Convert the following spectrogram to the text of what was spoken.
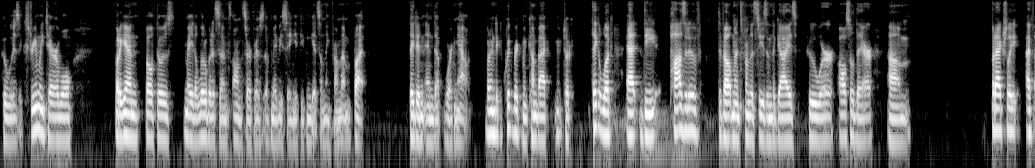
who was extremely terrible. But again, both those made a little bit of sense on the surface of maybe seeing if you can get something from them, but they didn't end up working out. But I'm going to take a quick break and come back. We took take a look at the positive developments from the season, the guys who were also there. Um, but actually, I've,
